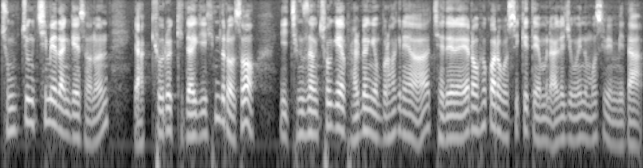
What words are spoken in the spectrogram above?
중증 치매 단계에서는 약효를 기다리기 힘들어서 이 증상 초기에 발병 여부를 확인해야 제대로 효과를 볼 수 있기 때문에 알려지고 있는 모습입니다.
